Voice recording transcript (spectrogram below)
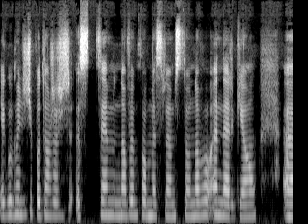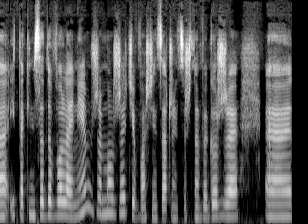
jakby będziecie podążać z tym nowym pomysłem, z tą nową energią e, i takim zadowoleniem, że możecie właśnie zacząć coś nowego, że e,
